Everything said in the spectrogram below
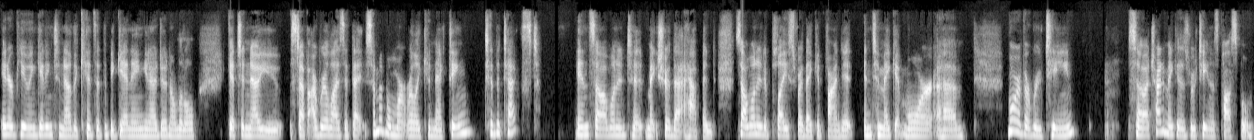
interviewing, getting to know the kids at the beginning, you know, doing a little get to know you stuff, I realized that, that some of them weren't really connecting to the text. And so I wanted to make sure that happened. So I wanted a place where they could find it and to make it more um, more of a routine. So I try to make it as routine as possible.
